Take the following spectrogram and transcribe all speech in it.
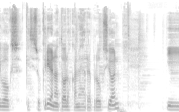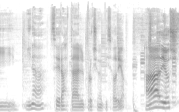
iBox, que se suscriban a todos los canales de reproducción. Y nada, será hasta el próximo episodio. Adiós.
